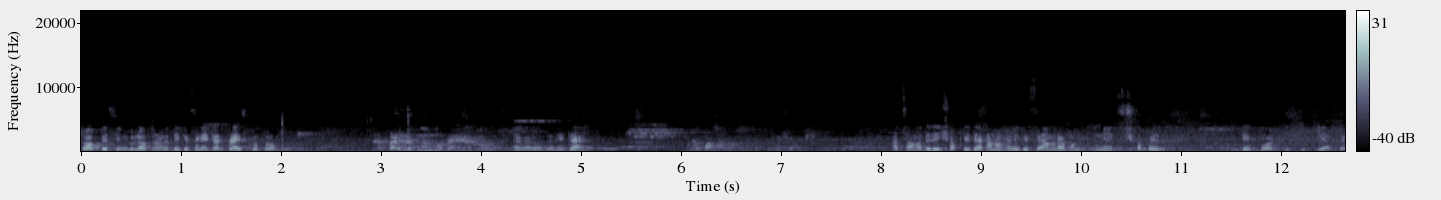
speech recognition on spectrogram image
টপ বেসিনগুলো আপনারা দেখেছেন এটার প্রাইস কত? এগারো হাজার। এটা? পাশাপাশি পাশাপাশি আচ্ছা আমাদের এই শপটি দেখানো হয়ে গেছে আমরা এখন নেক্সট শপে দেখব আর কি কী কী আছে।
